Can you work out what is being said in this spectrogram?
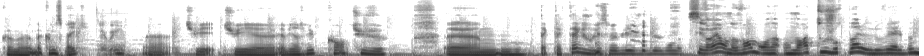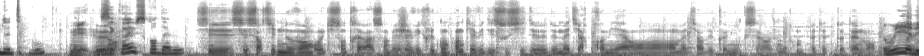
comme, euh, bah, comme Spike. Eh oui. Euh, tu es, tu es euh, la bienvenue quand tu veux. Euh, tac, tac, tac. Je vous laisse meubler juste deux secondes. C'est vrai, en novembre, on, a- on n'aura toujours pas le nouvel album de Tabou. Mais le, C'est quand même scandaleux. ces, ces sorties de novembre qui sont très rassemblées, j'avais cru comprendre qu'il y avait des soucis de, de matières premières en, en matière de comics. Alors je me trompe peut-être totalement. Oui, il y a des,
